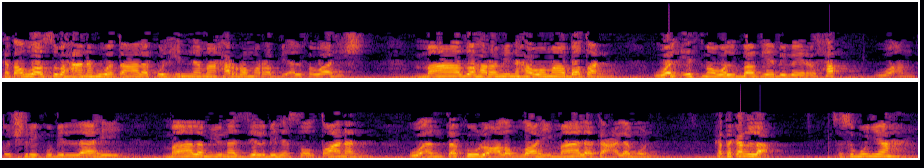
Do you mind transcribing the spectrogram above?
Kata Allah Subhanahu wa taala, "Qul innama harrama rabbi al-fawahish ma dhahara minha wa ma batan wal ithma wal baghya bighairi al-haq wa an tusyriku billahi ma lam yunazzil bihi sultanan wa an taqulu 'ala Allahi ma la ta'lamun." Katakanlah, sesungguhnya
